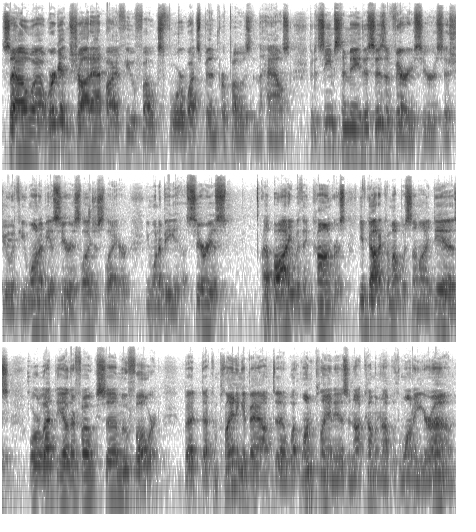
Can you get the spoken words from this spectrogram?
So uh, we're getting shot at by a few folks for what's been proposed in the House. But it seems to me this is a very serious issue. If you want to be a serious legislator, you want to be a serious uh, body within Congress, you've got to come up with some ideas or let the other folks uh, move forward. But uh, complaining about uh, what one plan is and not coming up with one of your own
